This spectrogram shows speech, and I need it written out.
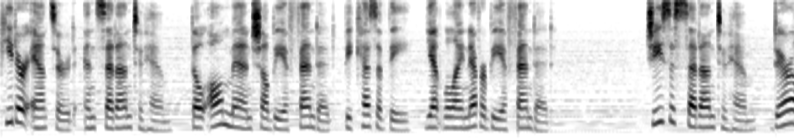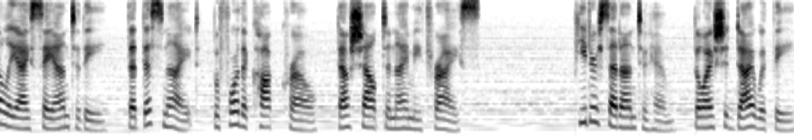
Peter answered and said unto him, Though all men shall be offended because of thee, yet will I never be offended. Jesus said unto him, Verily I say unto thee, that this night, before the cock crow, thou shalt deny me thrice. Peter said unto him, Though I should die with thee,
